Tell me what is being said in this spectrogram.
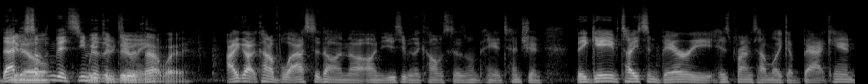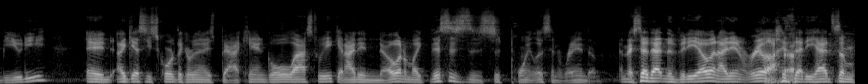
That you is know, something that seems that they're do doing. it that way. I got kind of blasted on uh, on YouTube in the comments because I wasn't paying attention. They gave Tyson Barrie his prime time like a backhand beauty, and I guess he scored like a really nice backhand goal last week, and I didn't know. And I'm like, this is just pointless and random. And I said that in the video, and I didn't realize that he had some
